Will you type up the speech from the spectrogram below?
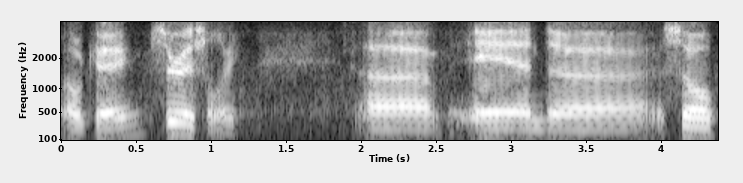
Okay, seriously, and so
